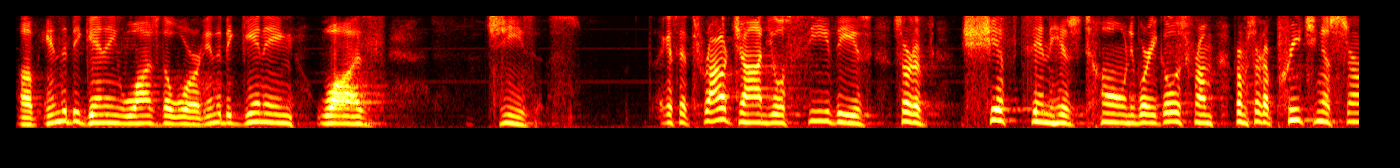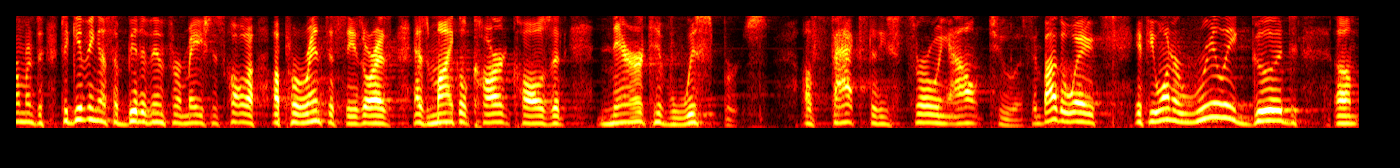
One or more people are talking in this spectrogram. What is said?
of in the beginning was the Word, in the beginning was Jesus. Like I said, throughout John, you'll see these sort of shifts in his tone where he goes from, from sort of preaching a sermon to, to giving us a bit of information. It's called a, a parenthesis, or as, as Michael Card calls it, narrative whispers of facts that he's throwing out to us. And by the way, if you want a really good, um,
